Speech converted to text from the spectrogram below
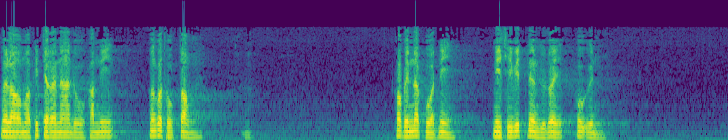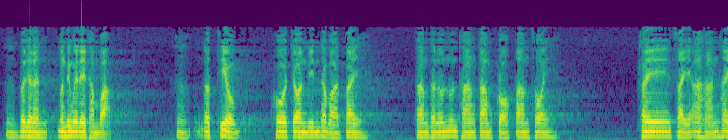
เมื่อเรามาพิจารณาดูคำนี้ มันก็ถูกต้อง เพราะเป็นนักบวชนี่ มีชีวิตเนื่องอยู่ด้วยผู้อื่นเพราะฉะนั้นมันถึงไม่ได้ทำบาปเราเที่ยวโคจรบินทบาทไป ตามถนนนุ่นทางตามกรอกตามซอย ใครใส่อาหารให้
